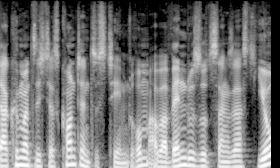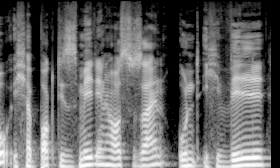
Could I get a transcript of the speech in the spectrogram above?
Da kümmert sich das Content-System drum. Aber wenn du sozusagen sagst, yo, ich habe Bock, dieses Medienhaus zu sein und ich will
